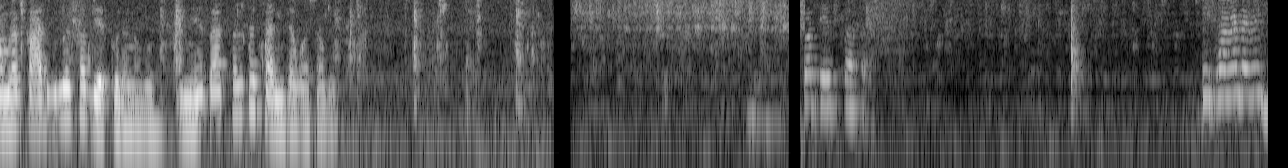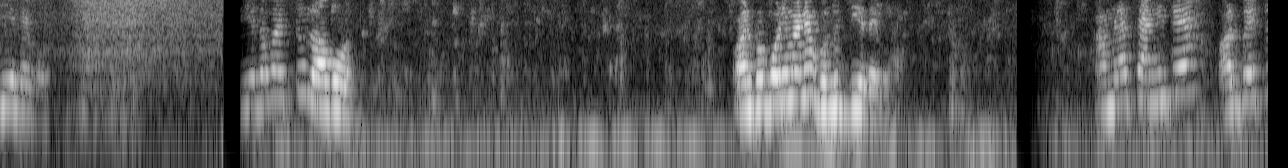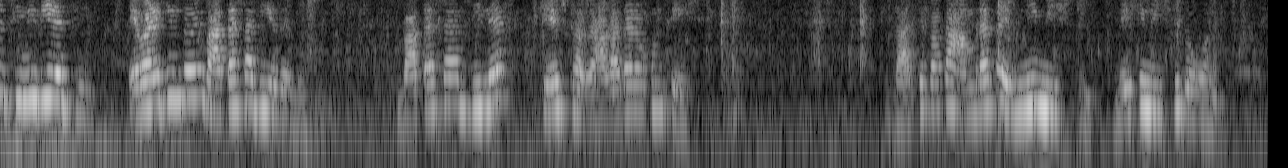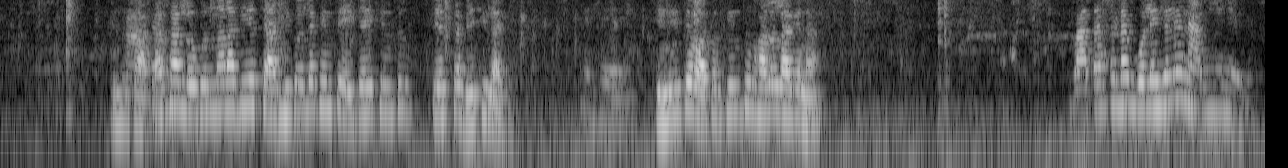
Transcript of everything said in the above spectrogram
আমরা কাজগুলো সব বের করে নেব। নিয়ে তারপরে তো চাটনিটা বসাবো। দিয়ে দেব। দিয়ে দেবো একটু লবণ। অল্প পরিমাণে হলুদ দিয়ে দেব। আমরা চাটনিতে অল্প একটু চিনি দিয়েছি। এবারে কিন্তু আমি বাতাসা দিয়ে দেব। বাতাসা দিলে টেস্ট হবে আলাদা রকম টেস্ট গাছে পাকা আমরা তো এমনি মিষ্টি বেশি মিষ্টি দেবো না। কিন্তু বাতাসা লবণ দানা দিয়ে চাটনি করলে কিন্তু এইটাই কিন্তু টেস্টটা বেশি লাগে। হ্যাঁ। চিনিতে অত কিন্তু ভালো লাগে না। বাতাসাটা গলে গেলে নামিয়ে নেব।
